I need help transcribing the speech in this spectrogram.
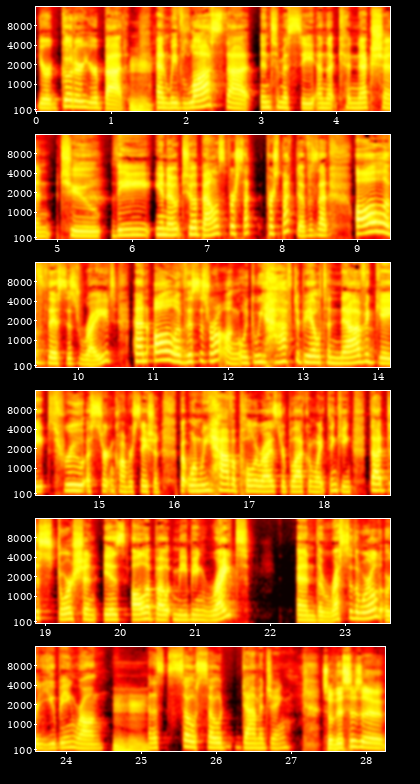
you're good or you're bad. Mm-hmm. and we've lost that intimacy and that connection to the you know to a balanced perspective perspective is that all of this is right and all of this is wrong. Like we have to be able to navigate through a certain conversation. But when we have a polarized or black and white thinking, that distortion is all about me being right and the rest of the world or you being wrong mm-hmm. and it's so so damaging so this is a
